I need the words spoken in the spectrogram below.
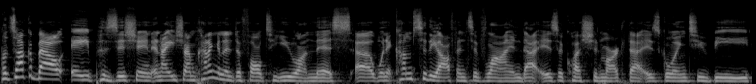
Let's talk about a position, and Aisha, I'm kind of going to default to you on this. Uh, when it comes to the offensive line, that is a question mark that is going to be,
